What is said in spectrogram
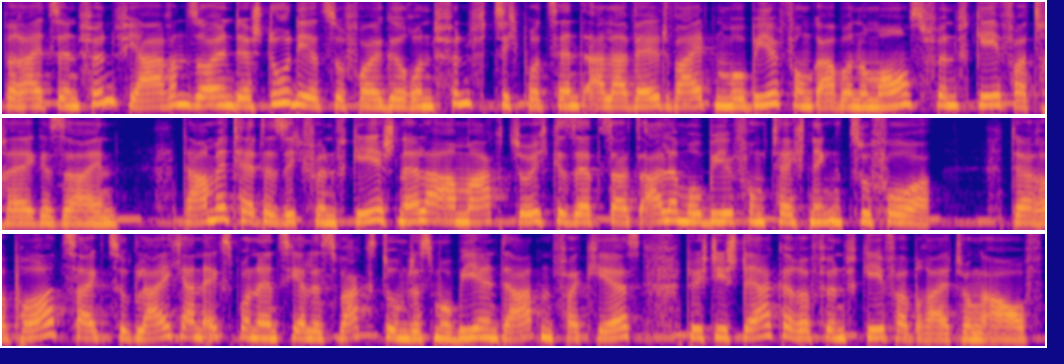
Bereits in fünf Jahren sollen der Studie zufolge rund 50 Prozent aller weltweiten Mobilfunkabonnements 5G-Verträge sein. Damit hätte sich 5G schneller am Markt durchgesetzt als alle Mobilfunktechniken zuvor. Der Report zeigt zugleich ein exponentielles Wachstum des mobilen Datenverkehrs durch die stärkere 5G-Verbreitung auf.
